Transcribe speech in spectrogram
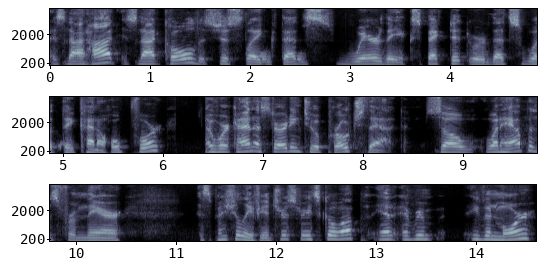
it's not hot, it's not cold. It's just like that's where they expect it or that's what they kind of hope for. And we're kind of starting to approach that. So what happens from there, especially if interest rates go up every even more,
